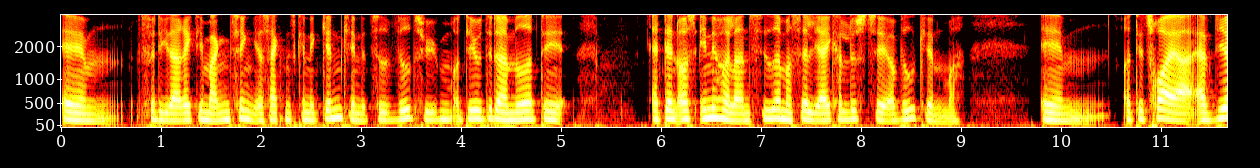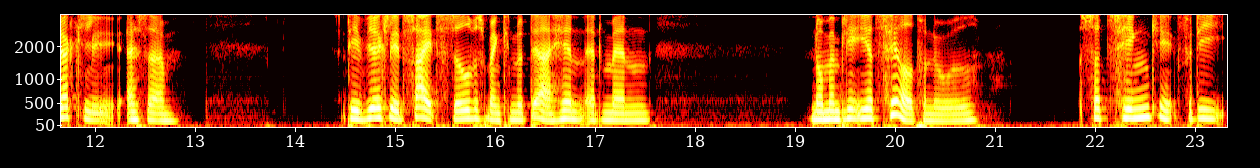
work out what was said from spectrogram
Øhm, fordi der er rigtig mange ting, jeg sagtens kan genkende til ved typen, og det er jo det der med, at, det, at den også indeholder en side af mig selv, jeg ikke har lyst til at vedkende mig. Øhm, og det tror jeg er virkelig, altså, det er virkelig et sejt sted, hvis man kan nå derhen, at man, når man bliver irriteret på noget, så tænke, fordi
